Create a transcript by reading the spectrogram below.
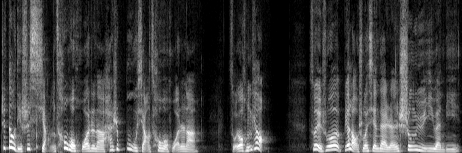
这到底是想凑合活着呢，还是不想凑合活着呢？左右横跳。所以说，别老说现在人生育意愿低。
